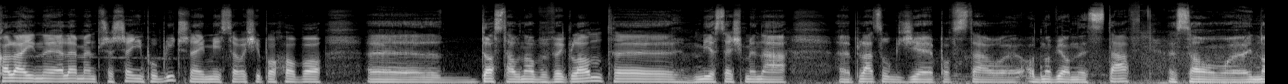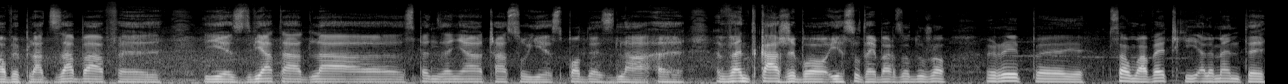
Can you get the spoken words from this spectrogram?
Kolejny element przestrzeni publicznej miejscowości Pochowo e, dostał nowy wygląd. E, Jesteśmy na e, placu, gdzie powstał odnowiony staw. Są nowy plac zabaw, jest wiata dla spędzenia czasu, jest podest dla e, wędkarzy, bo jest tutaj bardzo dużo ryb. e, Są ławeczki, elementy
